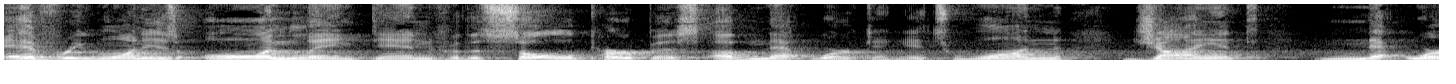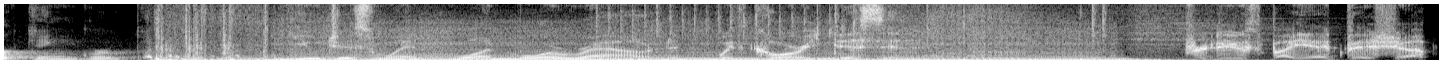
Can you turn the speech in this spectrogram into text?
Everyone is on LinkedIn for the sole purpose of networking. It's one giant networking group. You just went one more round with Corey Disson. Produced by Ed Bishop.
